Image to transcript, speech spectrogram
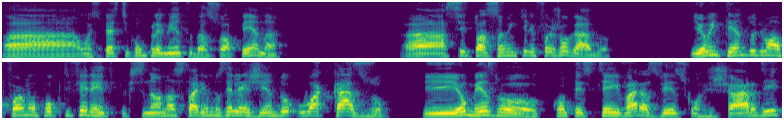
a uma espécie de complemento da sua pena à situação em que ele foi jogado. Eu entendo de uma forma um pouco diferente, porque senão nós estaríamos elegendo o acaso. E eu mesmo contestei várias vezes com o Richard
